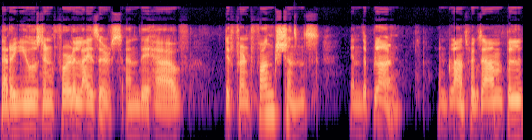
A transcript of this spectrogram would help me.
that are used in fertilizers and they have different functions in the plant. In plants, for example,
